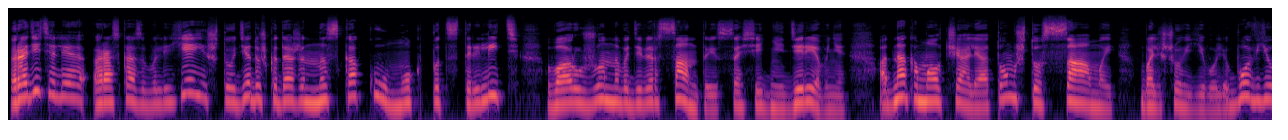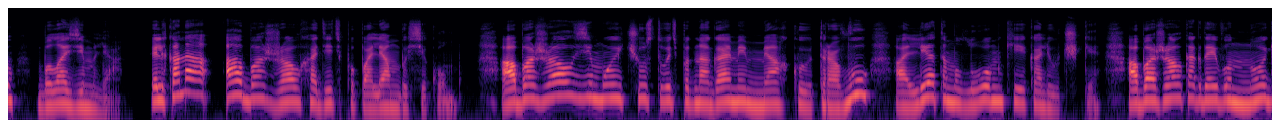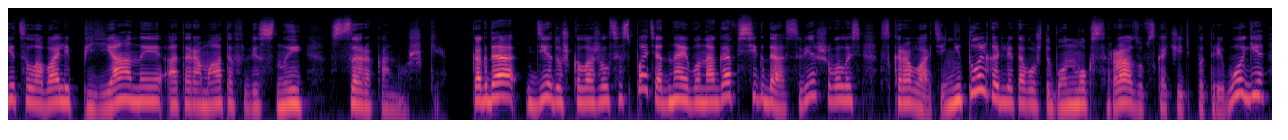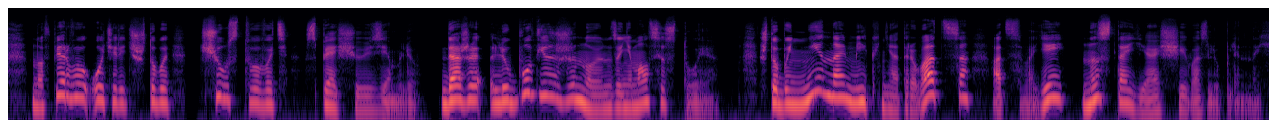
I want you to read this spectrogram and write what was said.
Родители рассказывали ей, что дедушка даже на скаку мог подстрелить вооруженного диверсанта из соседней деревни, однако молчали о том, что самой большой его любовью была земля. Элькана обожал ходить по полям босиком. Обожал зимой чувствовать под ногами мягкую траву, а летом ломкие колючки. Обожал, когда его ноги целовали пьяные от ароматов весны сороконожки. Когда дедушка ложился спать, одна его нога всегда свешивалась с кровати, не только для того, чтобы он мог сразу вскочить по тревоге, но в первую очередь, чтобы чувствовать спящую землю. Даже любовью с женой он занимался стоя, чтобы ни на миг не отрываться от своей настоящей возлюбленной.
